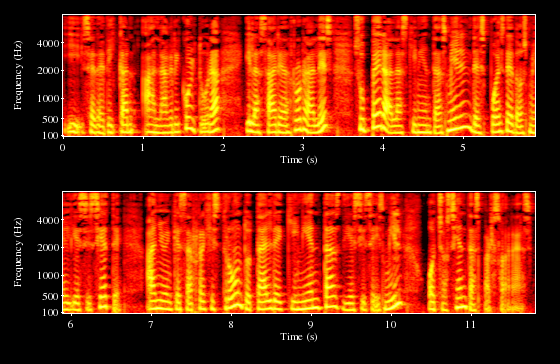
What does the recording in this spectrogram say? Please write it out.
y se dedican a la agricultura y las áreas rurales supera las 500.000 después de 2017, año en que se registró un total de 516.800 personas.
